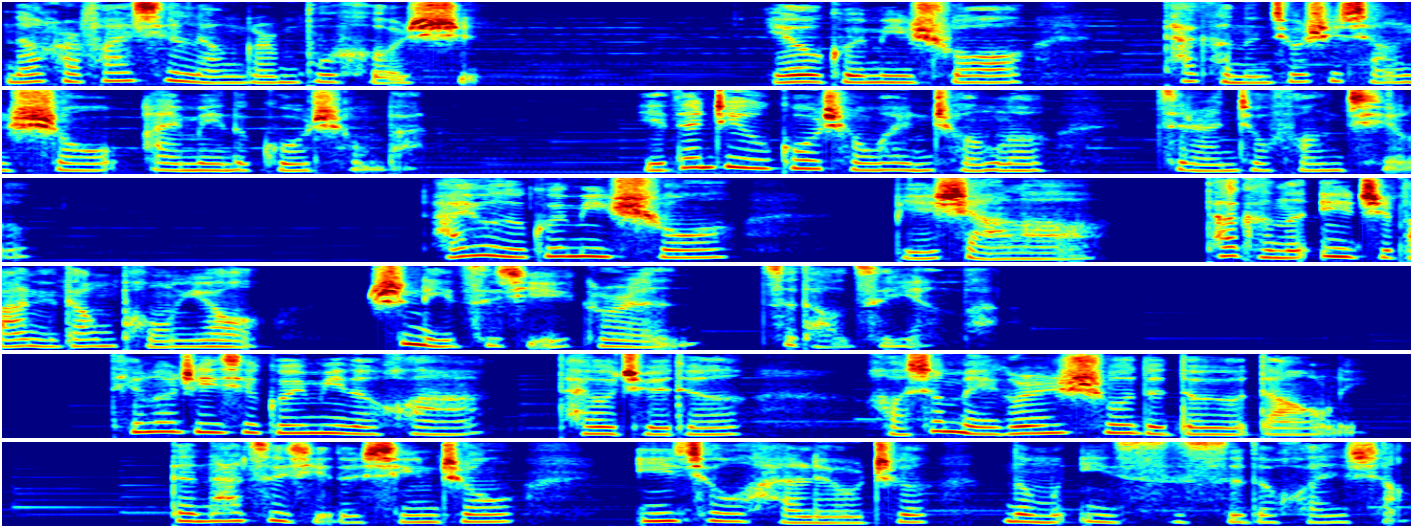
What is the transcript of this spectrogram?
男孩发现两个人不合适。也有闺蜜说，他可能就是享受暧昧的过程吧，一旦这个过程完成了，自然就放弃了。还有的闺蜜说，别傻了，他可能一直把你当朋友，是你自己一个人自导自演吧。听了这些闺蜜的话，她又觉得好像每个人说的都有道理，但她自己的心中。依旧还留着那么一丝丝的幻想。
